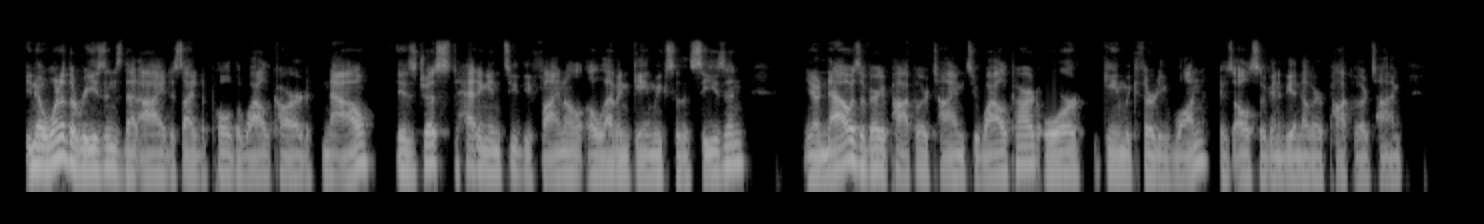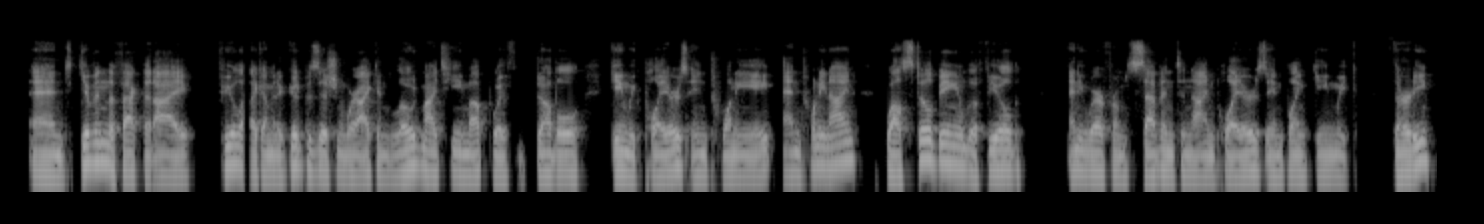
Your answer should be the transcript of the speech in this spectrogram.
you know, one of the reasons that I decided to pull the wild card now is just heading into the final 11 game weeks of the season. You know, now is a very popular time to wild card, or game week 31 is also going to be another popular time. And given the fact that I feel like I'm in a good position where I can load my team up with double game week players in 28 and 29 while still being able to field anywhere from seven to nine players in blank game week 30.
